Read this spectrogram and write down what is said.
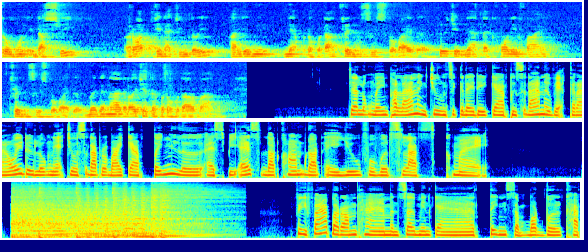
ក្រុមហ៊ុន industry រដ្ឋជាអ្នកជំនួយហើយយើងមានអ្នកបណ្ដុះបណ្ដាល training service provider គឺជាអ្នកដែល qualify training service provider មិនតែណាក៏ដោយចេះតែបណ្ដុះបណ្ដាលបាន ចាលោកមេងផាឡានឹងជួនសេចក្តីរាយការណ៍ពិស្ដារនៅវគ្គក្រោយឬលោកអ្នកចូលស្ដាប់របាយការណ៍ពេញលើ sps.com.au/ ខ្មែរ FIFA បារម្ភថាមិនសូវមានការទិញសម្បត្តិ World Cup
